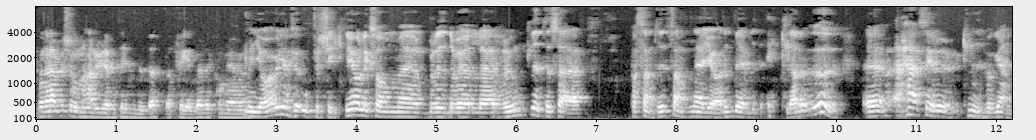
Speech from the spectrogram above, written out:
Men den här personen hade ju definitivt inte dött av feber. Det kommer jag... men jag är väl ganska oförsiktig och liksom eh, vrider väl runt lite så här. Fast samtidigt samt när jag gör det blir jag lite äcklad. Uh! Eh, här ser du knivhuggen.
